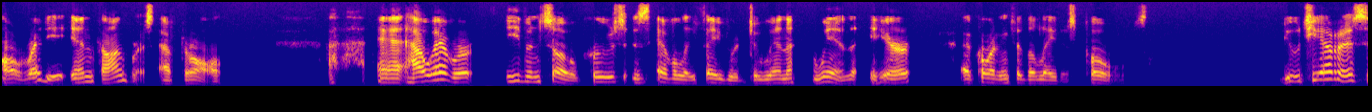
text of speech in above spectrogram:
already in Congress, after all. Uh, however, even so, Cruz is heavily favored to win, win here, according to the latest polls. Gutierrez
